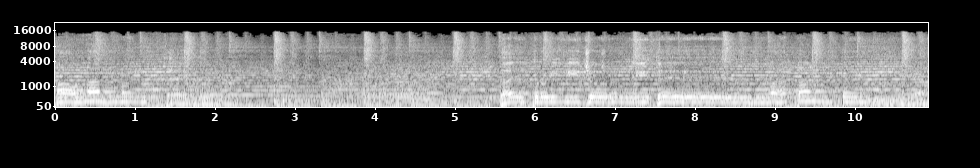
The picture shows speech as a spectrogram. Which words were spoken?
a un anno intero. Dai primi giorni della pandemia.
